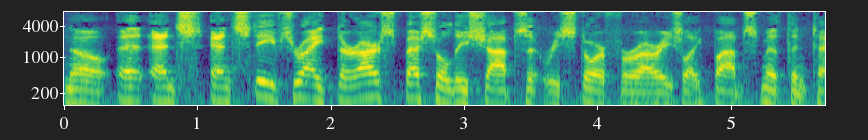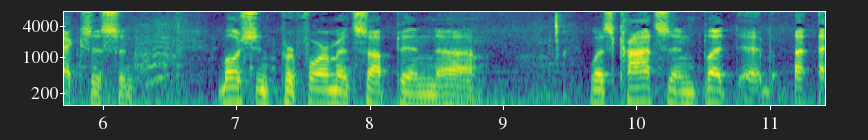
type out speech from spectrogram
No, and, and and Steve's right. There are specialty shops that restore Ferraris, like Bob Smith in Texas and Motion Performance up in uh, Wisconsin. But uh, uh,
